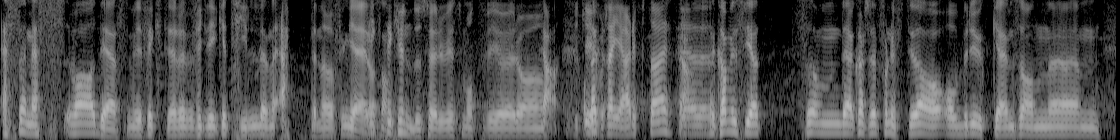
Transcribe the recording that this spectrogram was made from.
SMS. var det som Vi fikk til. Vi fikk det ikke til denne appen å fungere. Riktig sånn. kundeservice måtte vi gjøre, og ja. fikk i og for seg hjelp der. Ja, det kan vi si at som, det er kanskje fornuftig da, å, å bruke en sånn uh,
